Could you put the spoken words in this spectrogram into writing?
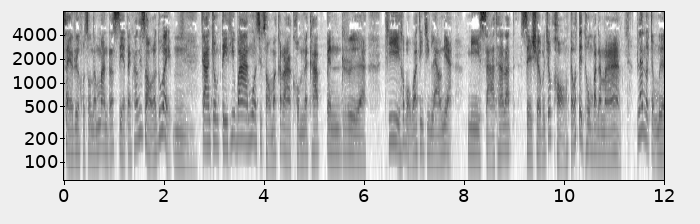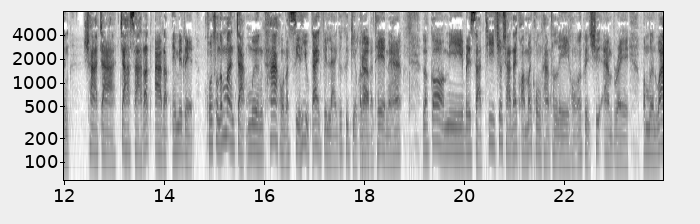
ใส่เรือขนส่งน้ำมันรัสเซียเป็นครั้งที่ 2 แล้วด้วย การโจมตีที่ว่าเมื่อ 12 มกราคมนะครับเป็นเรือที่เขาบอกว่าจริง ๆ แล้วเนี่ยมีสาธารณรัฐเซเชลเป็นเจ้าของ แต่ว่าติดธงปานามาแล่นออกจากเมืองชาจาจากสหรัฐอาหรับเอมิเรตส์ขนส่งน้ำมันจากเมืองท่าของรัสเซียที่อยู่ใกล้กับฟินแลนด์ก็คือเกี่ยวกับหลายประเทศนะฮะ แล้วก็มีบริษัทที่เชี่ยวชาญด้านความมั่นคงทางทะเลของอังกฤษชื่อแอมเบรประเมินว่า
